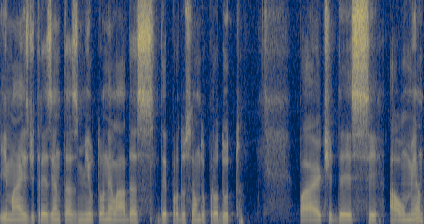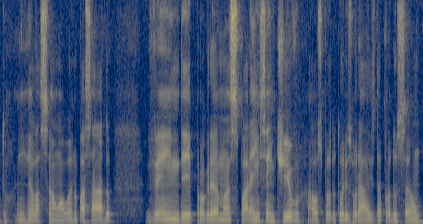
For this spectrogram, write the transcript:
e mais de 300 mil toneladas de produção do produto. Parte desse aumento em relação ao ano passado vem de programas para incentivo aos produtores rurais da produção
